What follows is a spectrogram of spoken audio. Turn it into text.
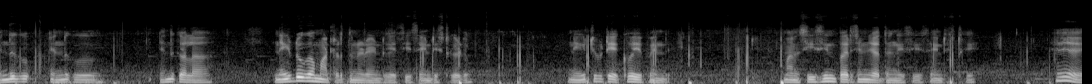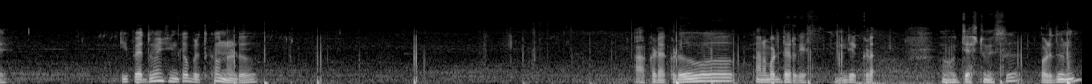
ఎందుకు ఎందుకు ఎందుకు అలా నెగిటివ్గా మాట్లాడుతున్నాడు ఏంటి ఈ సైంటిస్ట్ గడు? నెగిటివిటీ ఎక్కువ అయిపోయింది మన సీసీని పరిచయం చేద్దాం గేసి సైంటిస్ట్కి హే ఈ పెద్ద మనిషి ఇంకా బ్రతుకున్నాడు అక్కడెక్కడో కనబడ్డారు గేస్ మళ్ళీ ఇక్కడ జస్ట్ మిస్. పడుదును.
